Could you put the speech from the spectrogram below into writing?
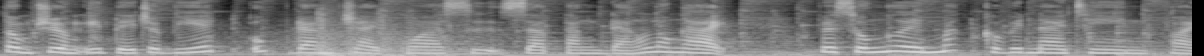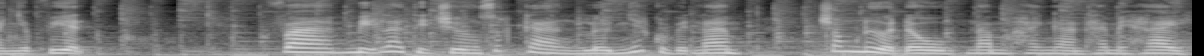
Tổng trưởng Y tế cho biết Úc đang trải qua sự gia tăng đáng lo ngại về số người mắc COVID-19 phải nhập viện. Và Mỹ là thị trường xuất cảng lớn nhất của Việt Nam trong nửa đầu năm 2022.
